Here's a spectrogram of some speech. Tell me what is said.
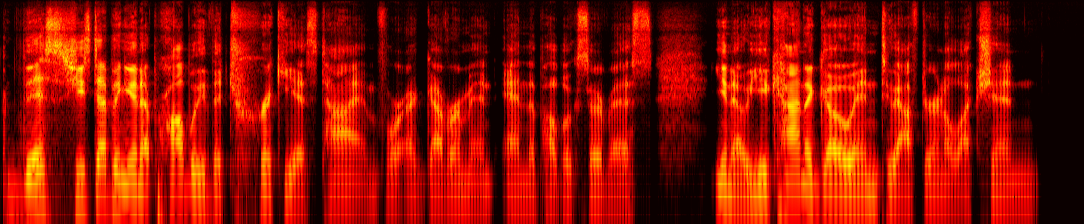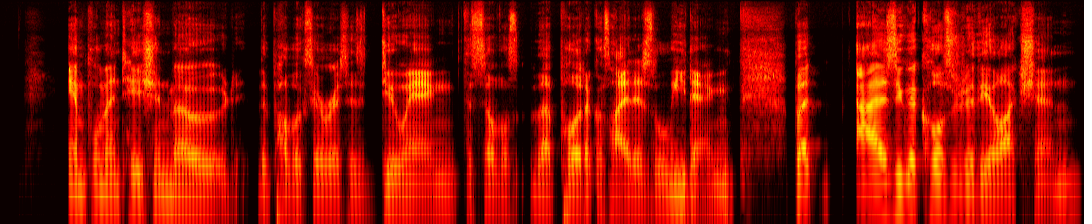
this she's stepping in at probably the trickiest time for a government and the public service. You know you kind of go into after an election implementation mode the public service is doing the civil the political side is leading. But as you get closer to the election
